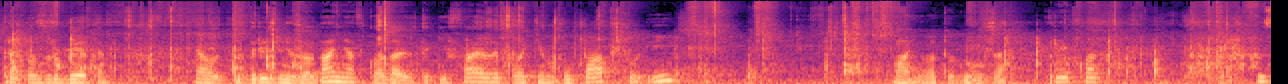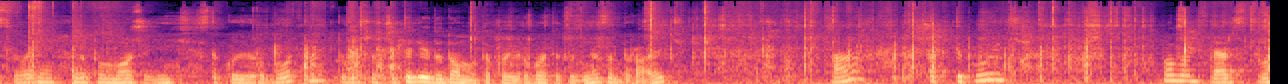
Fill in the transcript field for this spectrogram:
треба зробити. Я от тут різні завдання вкладаю в такі файли, потім у папку і маю от одну вже приклад. І сьогодні допоможу їй з такою роботою, тому що вчителі додому такої роботи тут не забирають, а практикують волонтерство.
